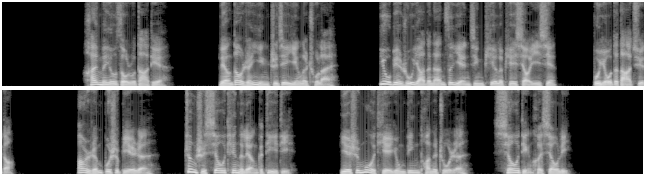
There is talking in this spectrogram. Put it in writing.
还没有走入大殿，两道人影直接迎了出来。右边儒雅的男子眼睛瞥了瞥小医仙，不由得打趣道：“二人不是别人，正是萧天的两个弟弟，也是墨铁佣兵团的主人萧鼎和萧丽。”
